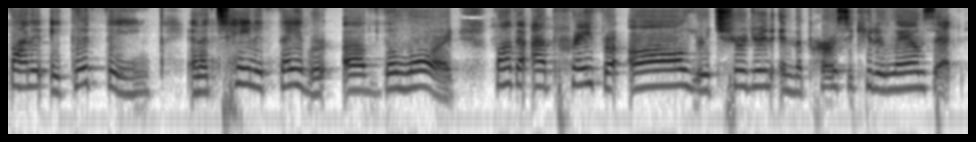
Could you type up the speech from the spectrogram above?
findeth a good thing and attaineth favor of the Lord. Father, I pray for all your children and the persecuted lambs that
